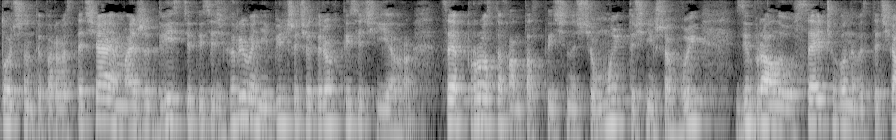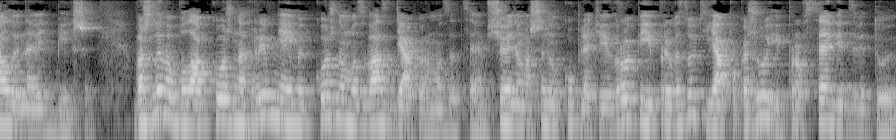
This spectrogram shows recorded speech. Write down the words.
точно тепер вистачає майже 200 тисяч гривень і більше 4 тисяч євро. Це просто фантастично, що ми, точніше, ви зібрали усе, чого не вистачало, і навіть більше. Важлива була кожна гривня, і ми кожному з вас дякуємо за це. Щойно машину куплять в Європі і привезуть, я покажу і про все відзвітую.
